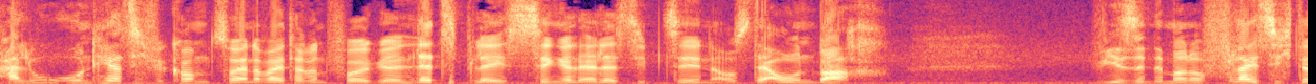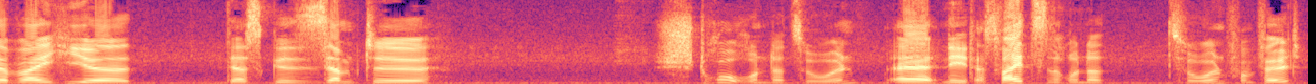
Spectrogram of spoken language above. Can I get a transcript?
Hallo und herzlich willkommen zu einer weiteren Folge Let's Play Single LS17 aus der Auenbach. Wir sind immer noch fleißig dabei, hier das gesamte Stroh runterzuholen. Äh, nee, das Weizen runterzuholen vom Feld.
